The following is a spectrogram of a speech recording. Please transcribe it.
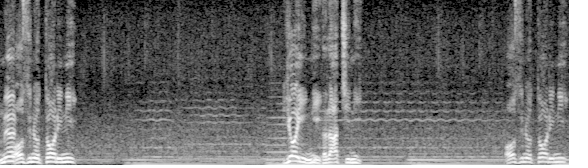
仰せの通りに。良いに。直ちに。仰せの通りに。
